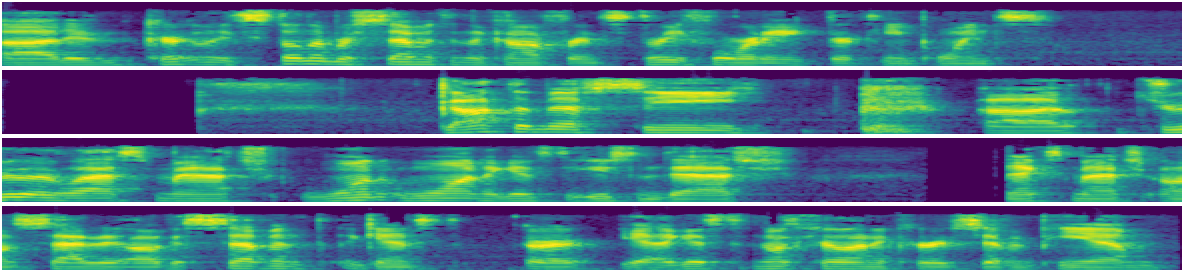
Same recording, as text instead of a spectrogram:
Uh, they're currently still number 7th in the conference, 3, 4, and 8, 13 points. Gotham FC uh, drew their last match 1 1 against the Houston Dash. Next match on Saturday, August 7th against, or yeah, against North Carolina Courage, 7 p.m.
